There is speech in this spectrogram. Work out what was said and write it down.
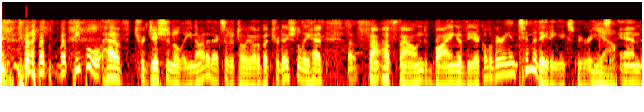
but, but but people have traditionally, not at Exeter Toyota, but traditionally had uh, have found buying a vehicle a very intimidating experience. Yeah. And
